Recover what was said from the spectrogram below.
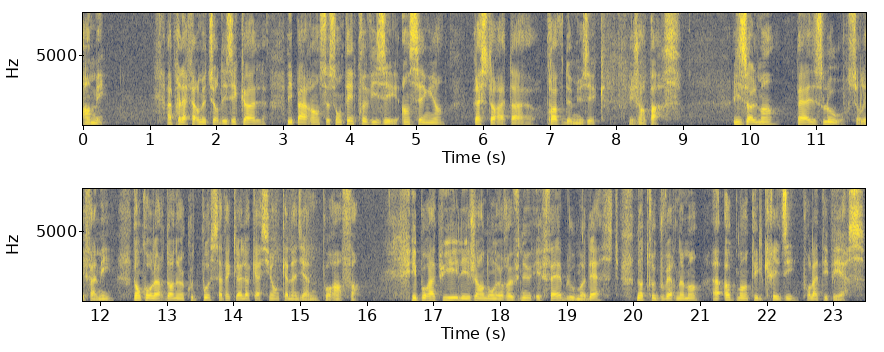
en mai. Après la fermeture des écoles, les parents se sont improvisés enseignants, restaurateurs, profs de musique et j'en passe. L'isolement pèse lourd sur les familles, donc on leur donne un coup de pouce avec l'allocation canadienne pour enfants. Et pour appuyer les gens dont le revenu est faible ou modeste, notre gouvernement a augmenté le crédit pour la TPS.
